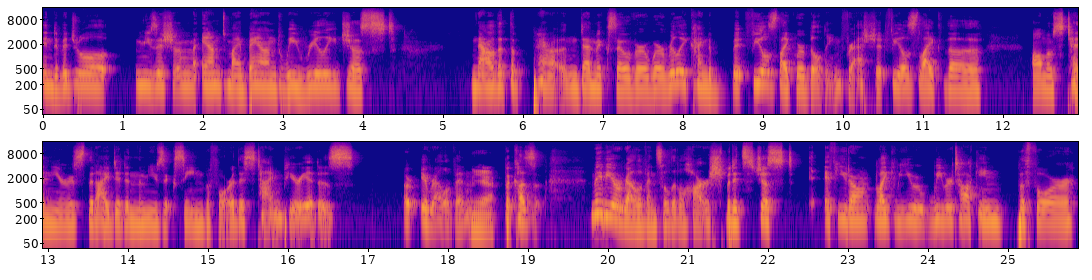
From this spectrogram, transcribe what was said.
individual musician and my band, we really just now that the pandemic's over, we're really kind of, it feels like we're building fresh. It feels like the almost 10 years that I did in the music scene before this time period is irrelevant. Yeah. Because maybe irrelevant's a little harsh, but it's just if you don't like you we were talking before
